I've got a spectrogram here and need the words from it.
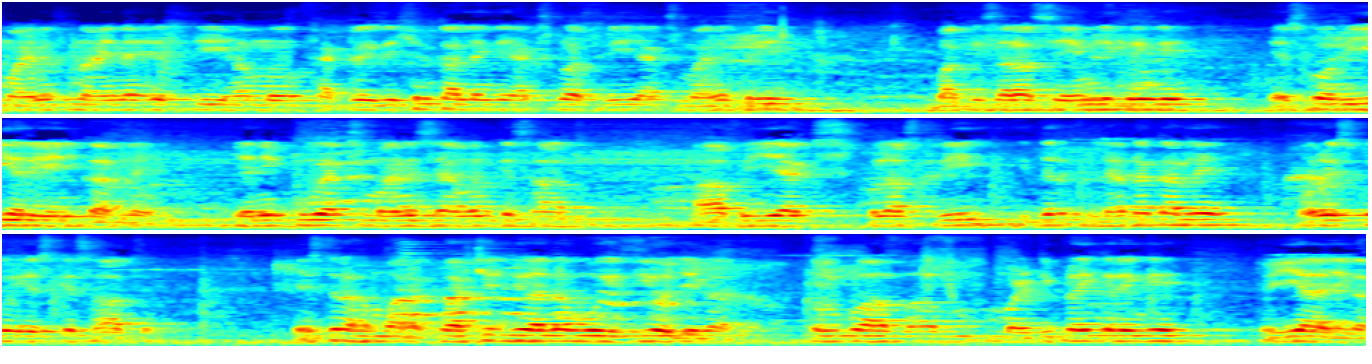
माइनस नाइन है, इसकी हम फैक्टराइजेशन कर लेंगे x plus three x minus three बाकी सारा सेम लिखेंगे। इसको रीअरेंज कर लें। यानी टू एक्स माइनस सेवन के साथ आप ये एक्स प्लस थ्री इधर लहदा कर लें और इसको इसके साथ इस तरह हमारा क्वेश्चन जो है ना वो इजी हो जाएगा। इनको आप, आप मल्टीप्लाई करेंगे तो ये आ जाएगा।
